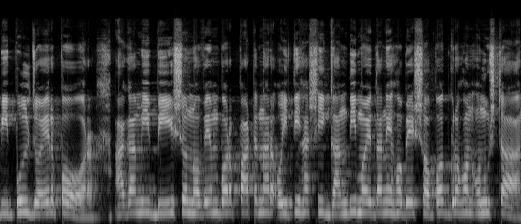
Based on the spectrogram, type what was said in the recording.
বিপুল জয়ের পর আগামী বিশ নভেম্বর পাটনার ঐতিহাসিক গান্ধী ময়দানে হবে শপথ গ্রহণ অনুষ্ঠান।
